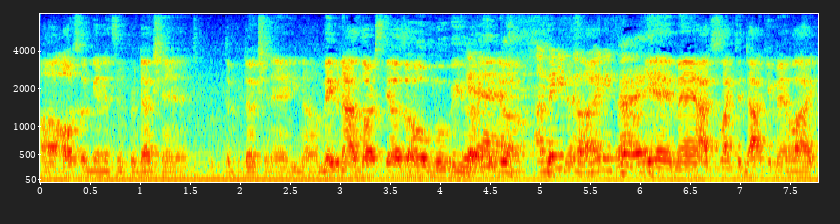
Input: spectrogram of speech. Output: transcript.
Uh, also get into production, the production end. You know, maybe not as large scale as a whole movie, but you know, A mini film, like- mini film. Yeah, man. I just like to document like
